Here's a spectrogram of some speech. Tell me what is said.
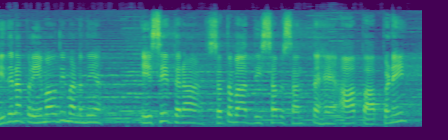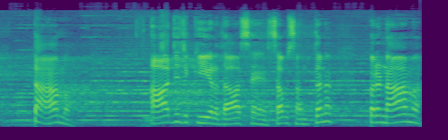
ਜਿਹਦੇ ਨਾਲ ਪ੍ਰੇਮ ਆ, ਉਹਦੀ ਮੰਨਦੇ ਆ। ਇਸੇ ਤਰ੍ਹਾਂ ਸਤਵਾਦੀ ਸਭ ਸੰਤ ਹੈ, ਆਪ ਆਪਣੇ ਧਾਮ। ਆਜ ਕੀ ਅਰਦਾਸ ਹੈ, ਸਭ ਸੰਤਨ। ਪ੍ਰਣਾਮ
